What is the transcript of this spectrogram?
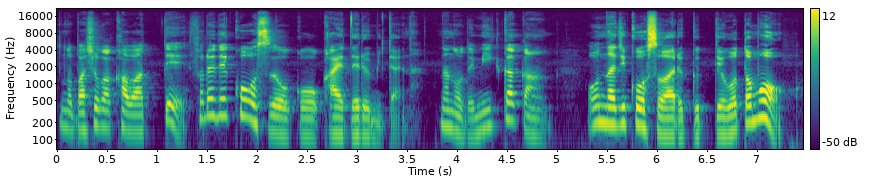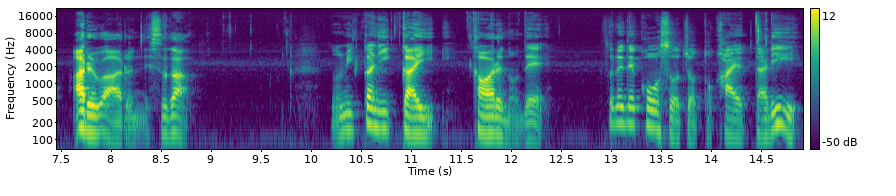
その場所が変わって、それでコースをこう変えてるみたいな。なので3日間同じコースを歩くっていうこともあるはあるんですが、3日に1回変わるので、それでコースをちょっと変えたり、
